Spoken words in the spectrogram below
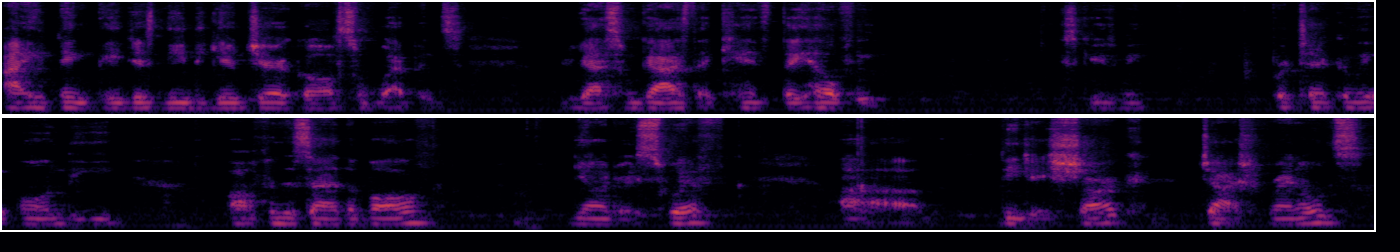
I think they just need to give Jared Goff some weapons. You got some guys that can't stay healthy, excuse me, particularly on the offensive side of the ball. D'Andre Swift, uh, DJ Chark, Josh Reynolds,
